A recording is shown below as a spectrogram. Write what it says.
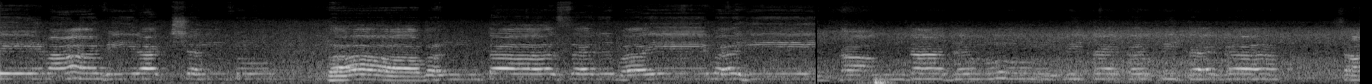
एवाभिरक्षन्तु भावन्ता सर्वैव हि दधमु पितकपितक सा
